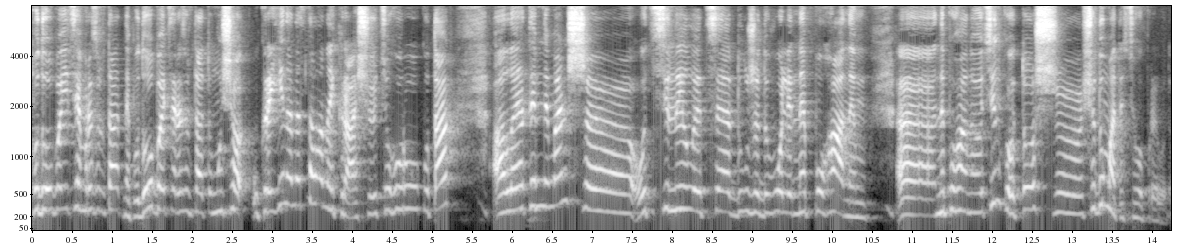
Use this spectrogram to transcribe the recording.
подобається їм результат, не подобається результат, тому що Україна не стала найкращою цього року, так? Але тим не менш е, оцінили це дуже доволі непоганим, е, непоганою оцінкою. Тож, е, що думаєте з цього приводу?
